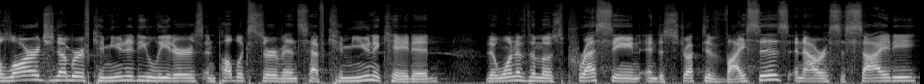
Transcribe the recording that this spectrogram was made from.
a large number of community leaders and public servants have communicated that one of the most pressing and destructive vices in our society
